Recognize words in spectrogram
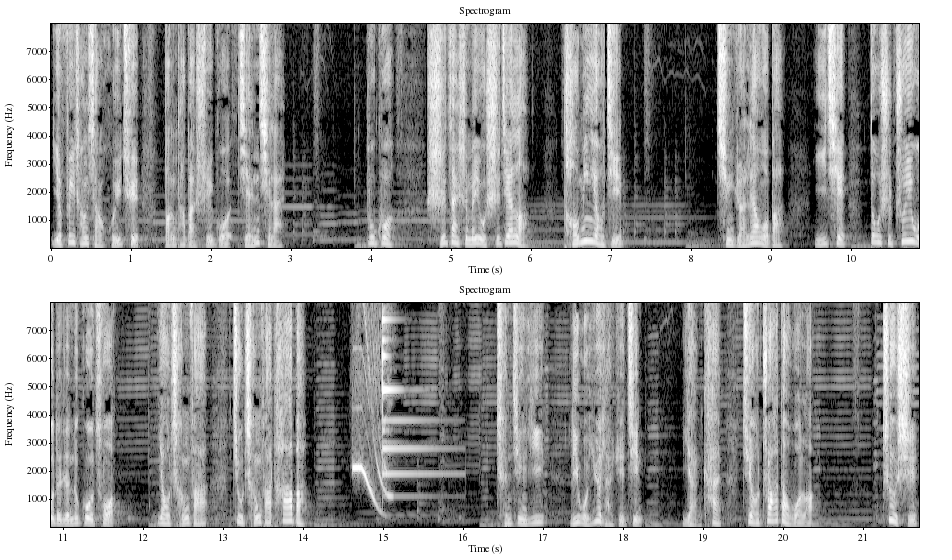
也非常想回去帮他把水果捡起来，不过实在是没有时间了。逃命要紧，请原谅我吧，一切都是追我的人的过错，要惩罚就惩罚他吧。陈静一离我越来越近，眼看就要抓到我了。这时，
